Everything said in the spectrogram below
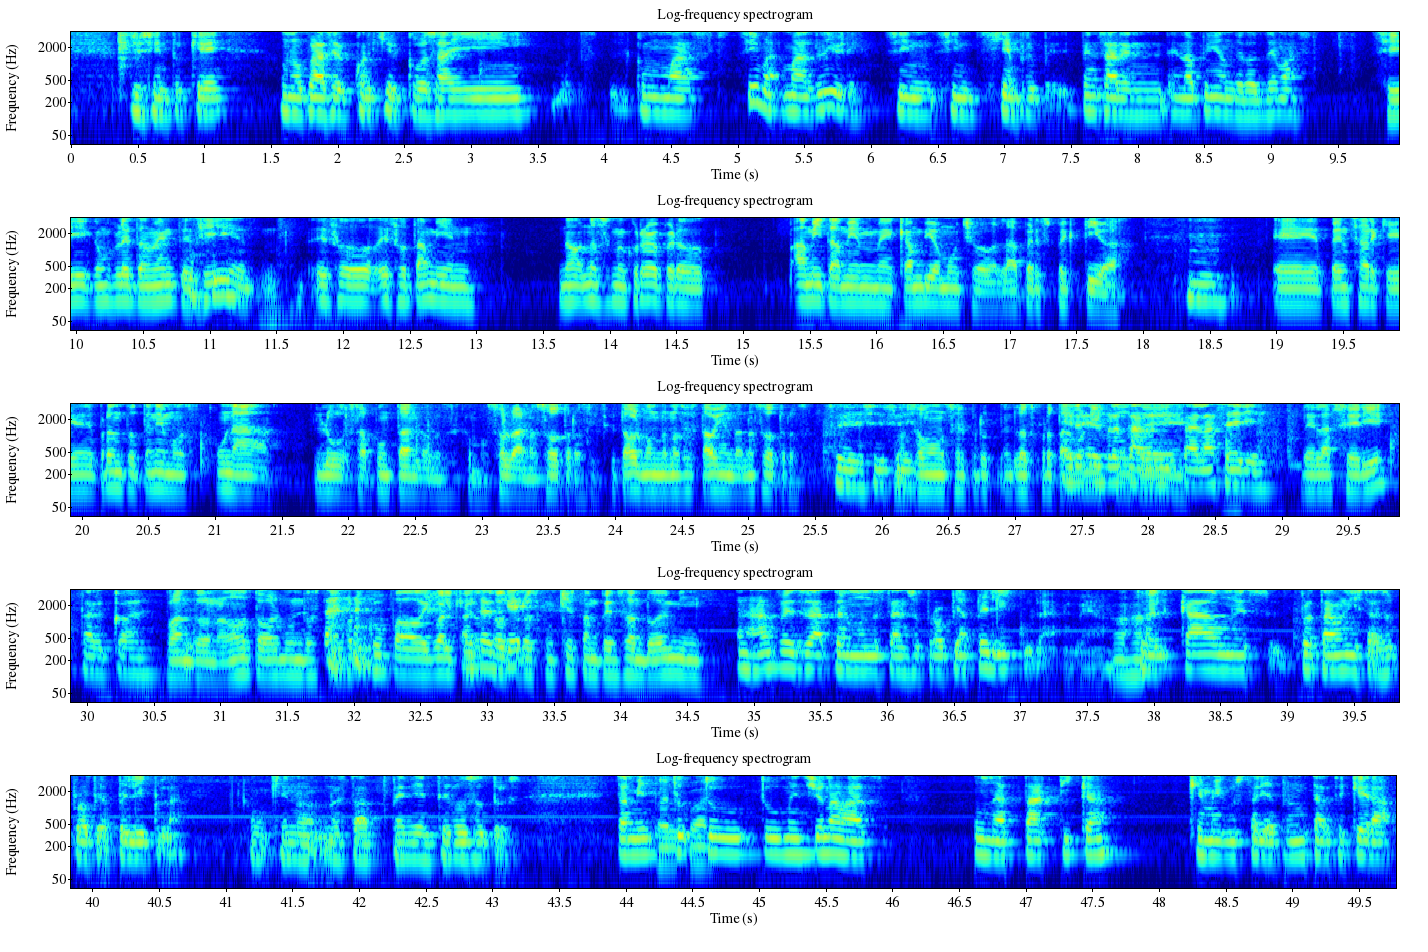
yo siento que uno puede hacer cualquier cosa y como más, sí, más, más libre, sin, sin siempre pe- pensar en, en la opinión de los demás. Sí, completamente, sí. Eso, eso también, no, no se me ocurrió, pero a mí también me cambió mucho la perspectiva. Eh, pensar que de pronto tenemos una luz apuntándonos como solo a nosotros, y es que todo el mundo nos está viendo a nosotros. Sí, sí, sí. No somos el los protagonistas, el protagonista de, de la serie, de la serie. tal cual. Cuando no, todo el mundo está preocupado, igual que O sea, es que- nosotros, con qué están pensando de mí. Ajá, pues o sea, todo el mundo está en su propia película. Todo el- cada uno es protagonista de su propia película, como que no, no está pendiente de los otros. También tú, tú, tú mencionabas una táctica que me gustaría preguntarte, que era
